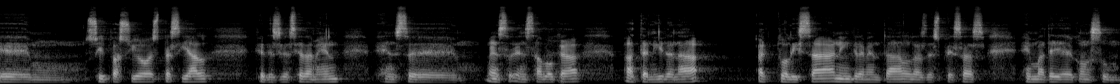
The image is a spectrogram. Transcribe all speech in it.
eh, situació especial que desgraciadament ens, eh, ens, ens aboca a tenir d'anar actualitzant, incrementant les despeses en matèria de consum.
